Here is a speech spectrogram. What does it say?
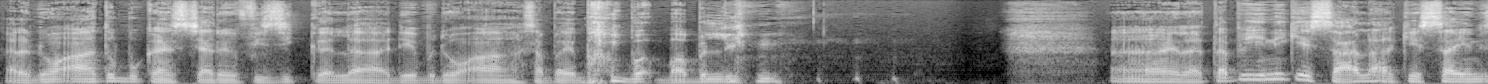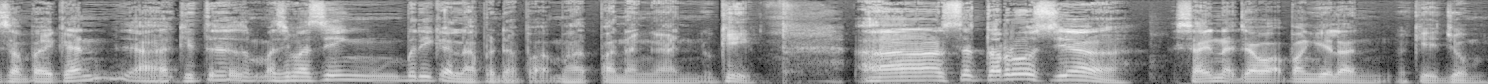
Kalau doa tu bukan secara fizikal lah Dia berdoa sampai bubbling. Uh. Tapi ini kisah lah Kisah yang disampaikan. Uh, Kita masing-masing berikanlah pendapat pandangan. Okey. Uh, Seterusnya Saya nak jawab panggilan. Okey jom.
